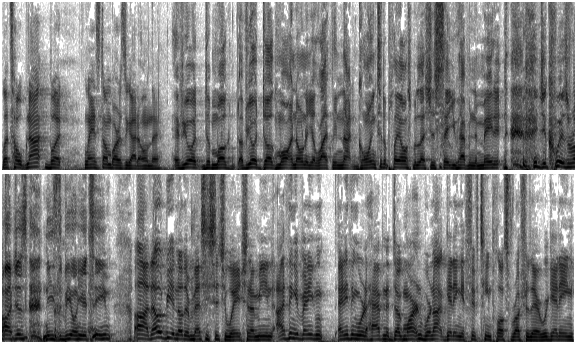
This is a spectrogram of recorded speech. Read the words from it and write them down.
Let's hope not, but Lance Dunbar is the guy to own there. If you're a Doug, if you're a Doug Martin owner, you're likely not going to the playoffs. But let's just say you happen to made it. Jacquizz Rogers needs to be on your team. Uh, that would be another messy situation. I mean, I think if anything anything were to happen to Doug Martin, we're not getting a 15 plus rusher there. We're getting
